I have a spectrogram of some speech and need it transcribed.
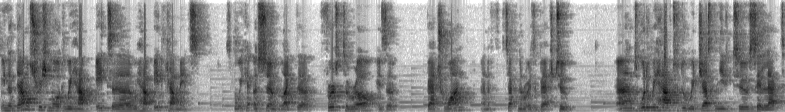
In the demonstration mode, we have eight, uh, we have eight cabinets. So we can assume like the first row is a batch 1 and the second row is batch 2. And what do we have to do? We just need to select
